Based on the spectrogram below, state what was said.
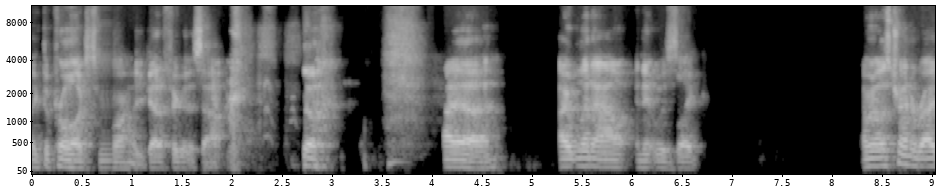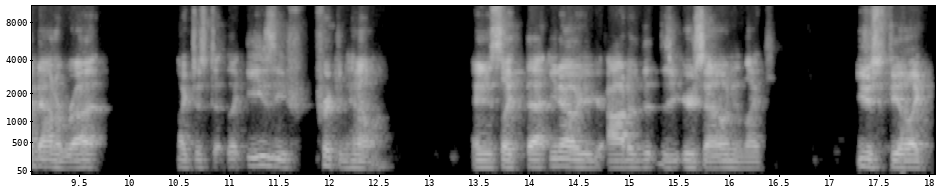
like the prologues tomorrow. You got to figure this out. so I uh I went out and it was like I mean I was trying to ride down a rut like just the easy freaking hill and it's like that you know you're out of the, your zone and like you just feel like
